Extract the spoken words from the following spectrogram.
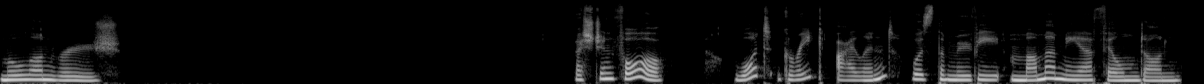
Moulin Rouge? Question 4. What Greek island was the movie Mamma Mia filmed on?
